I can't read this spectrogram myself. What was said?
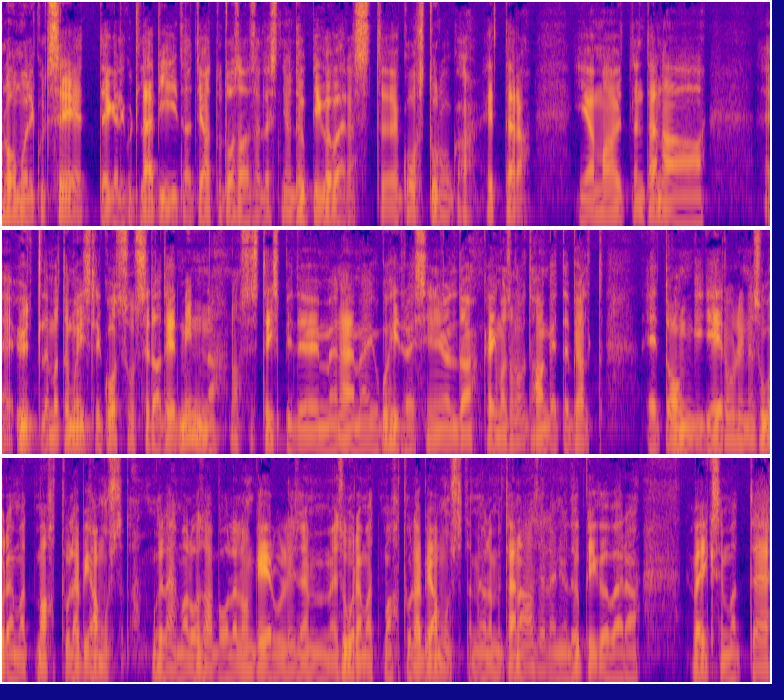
loomulikult see, et tegelikult läbida teatud osa sellest nii-öelda õpikõverast koos turuga ette ära. ja ma ütlen täna äh, ütlemata mõistlik otsus seda teed minna, noh sest teistpidi me näeme ju põhitrassi nii-öelda käimasolevate hangete pealt, et ongi keeruline suuremat mahtu läbi hammustada. mõlemal osapoolel on keerulisem suuremat mahtu läbi hammustada, me oleme täna selle nii-öelda õpikõvera väiksemate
